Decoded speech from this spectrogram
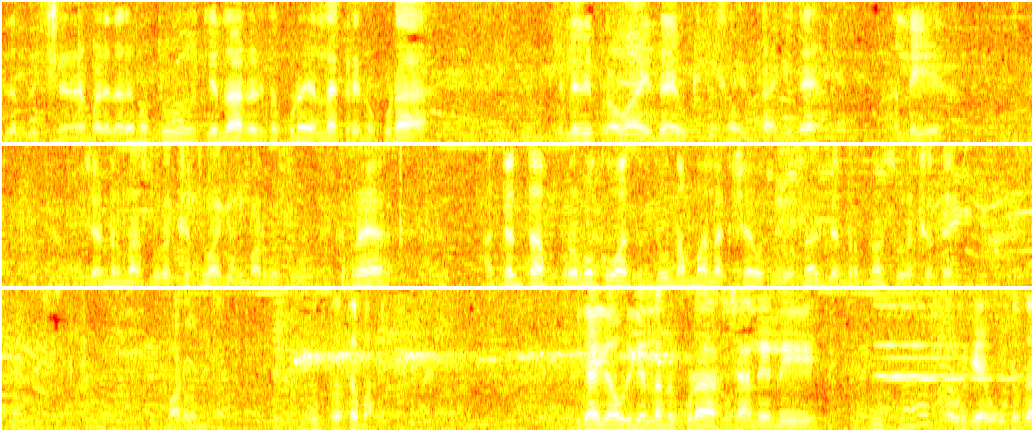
ಇದನ್ನು ವೀಕ್ಷಣೆ ಮಾಡಿದ್ದಾರೆ. ಮತ್ತು ಜಿಲ್ಲಾಡಳಿತ ಕೂಡ ಎಲ್ಲ ಕಡೆಯೂ ಕೂಡ ಎಲ್ಲೆಲ್ಲಿ ಪ್ರವಾಹ ಇದೆ ದಿವಸ ಉಂಟಾಗಿದೆ. ಅಲ್ಲಿ ಜನರನ್ನ ಸುರಕ್ಷಿತವಾಗಿ ಇದು ಮಾಡಬೇಕು. ಯಾಕಂದರೆ ಅತ್ಯಂತ ಪ್ರಮುಖವಾದದ್ದು ನಮ್ಮ ಲಕ್ಷ್ಯ ಇವತ್ತು ದಿವಸ ಜನರನ್ನ ಸುರಕ್ಷತೆ ಮಾಡುವಂಥದ್ದು. ಇದು ಪ್ರಥಮ. ಹೀಗಾಗಿ ಅವರಿಗೆಲ್ಲನೂ ಕೂಡ ಶಾಲೆಯಲ್ಲಿ ಅವ್ರಿಗೆ ಊಟದ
